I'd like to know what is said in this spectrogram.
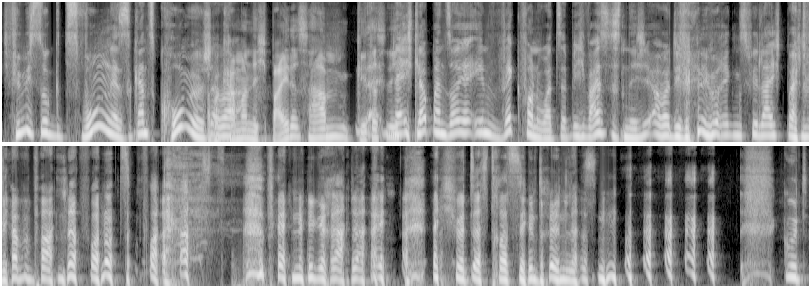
ich fühle mich so gezwungen. Es ist ganz komisch. aber, Aber, kann man nicht beides haben? Geht das Na, nicht? ich glaube, man soll ja eben weg von WhatsApp. Ich weiß es nicht. Aber die werden übrigens vielleicht bald Werbepartner von unserem Podcast. Fällt mir gerade ein. Ich würde das trotzdem drin lassen. Gut,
